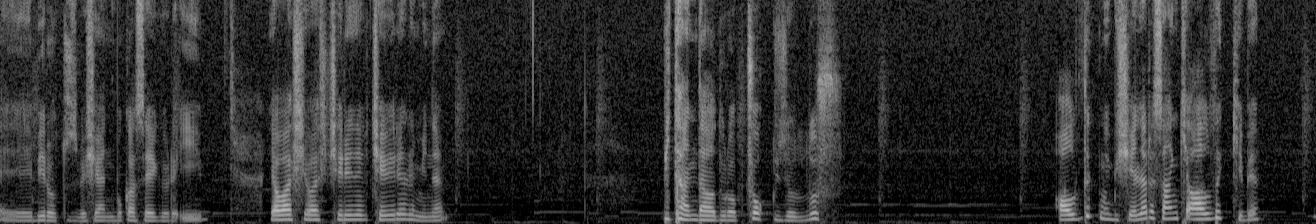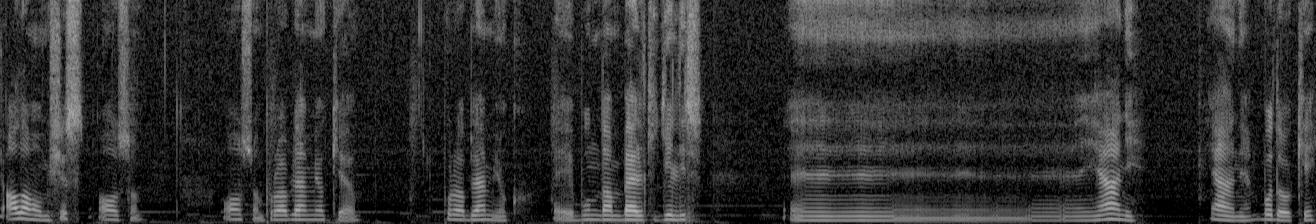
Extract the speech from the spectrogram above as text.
Ee, 1.35 yani bu kasaya göre iyi. Yavaş yavaş çevirelim, çevirelim yine. Bir tane daha drop çok güzel olur. Aldık mı bir şeyler? Sanki aldık gibi. Alamamışız. Olsun. Olsun. Problem yok ya. Problem yok. Ee, bundan belki gelir. Ee, yani yani bu da okey.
